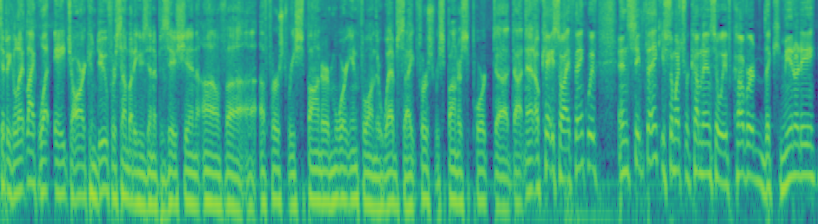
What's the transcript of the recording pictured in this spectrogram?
typically like, what HR can do for somebody who's in a position of uh, a first responder. More info on their website, firstrespondersupport.net. Okay, so I think we've and Steve, thank you so much for coming in. So we've covered the community.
